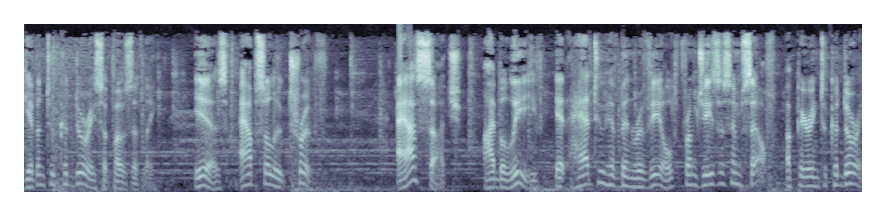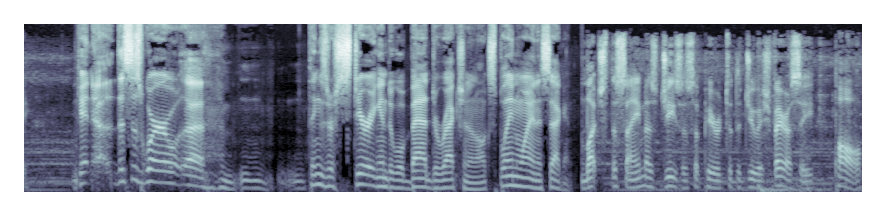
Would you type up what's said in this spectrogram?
given to Kaduri supposedly, is absolute truth. As such, I believe it had to have been revealed from Jesus himself appearing to Kaduri. Okay, uh, this is where uh, things are steering into a bad direction, and I'll explain why in a second. Much the same as Jesus appeared to the Jewish Pharisee, Paul,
